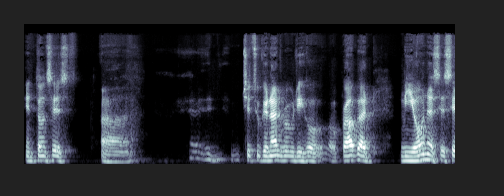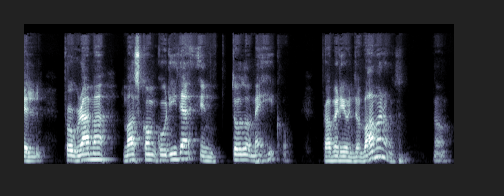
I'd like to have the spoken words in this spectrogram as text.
Entonces, uh, dijo, oh, Prabhupada, Millones es el programa más concurrido en todo México. Prabhupada dijo, vámonos. ¿no?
